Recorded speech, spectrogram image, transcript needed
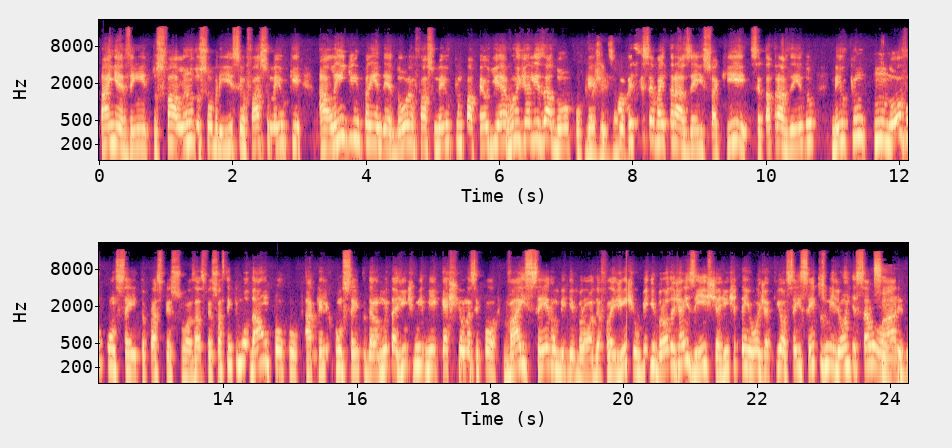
tá em eventos, falando sobre isso. Eu faço meio que, além de empreendedor, eu faço meio que um papel de evangelizador, porque evangelizador. uma vez que você vai trazer isso aqui, você está trazendo meio que um, um novo conceito para as pessoas. As pessoas têm que mudar um pouco aquele conceito dela. Muita gente me, me, questiona assim, pô, vai ser um Big Brother? Eu falei, gente, o Big Brother já existe. A gente tem hoje aqui, ó, 600 milhões de celulares Sim.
